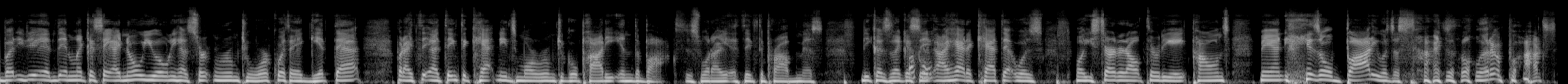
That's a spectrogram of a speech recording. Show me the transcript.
But and then, like I say, I know you only have certain room to work with. I get that, but I think I think the cat needs more room to go potty in the box. Is what I, I think the problem is because, like I say, I had a cat that was well, he started out thirty eight pounds. Man, his old body was the size of the litter box,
